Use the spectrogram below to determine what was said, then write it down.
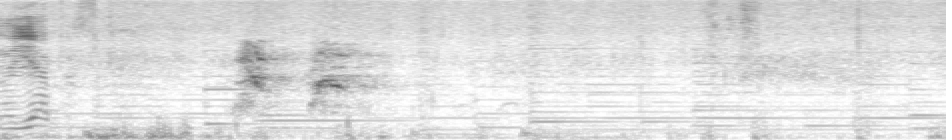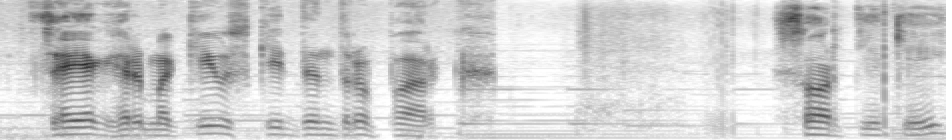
Ну, ноябрьська. Це як Гермаківський дендропарк. Сорт який?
